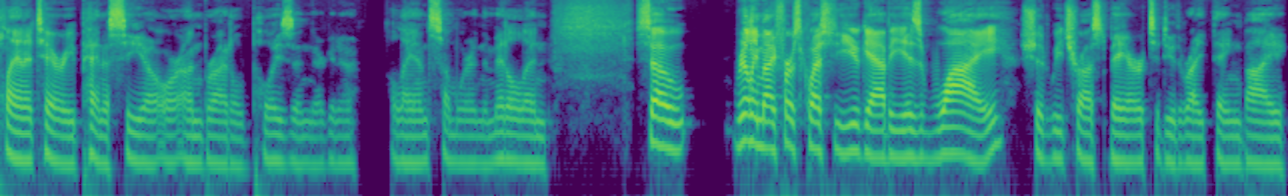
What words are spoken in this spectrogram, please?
planetary panacea or unbridled poison. They're going to land somewhere in the middle. And so, really, my first question to you, Gabby, is why should we trust Bayer to do the right thing by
